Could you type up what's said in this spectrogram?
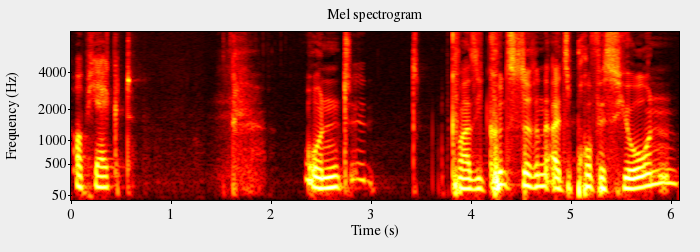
Objekt. Und quasi Künstlerin als Profession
